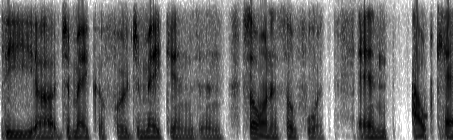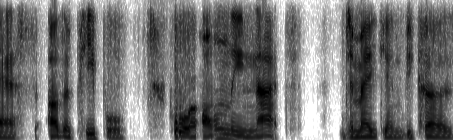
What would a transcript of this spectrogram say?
the uh, Jamaica for Jamaicans and so on and so forth, and outcast other people who are only not Jamaican because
